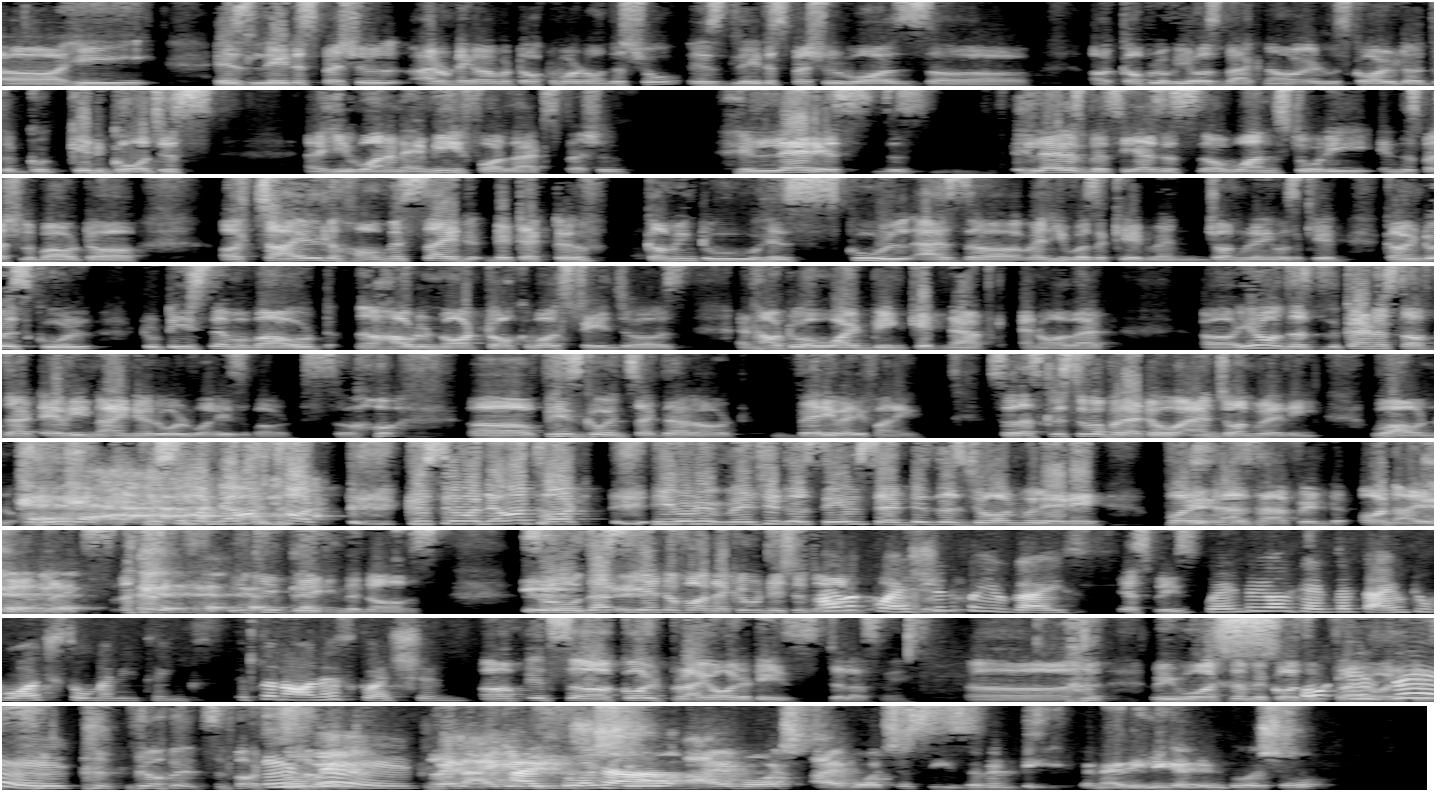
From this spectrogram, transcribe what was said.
Uh, he his latest special. I don't think I ever talked about on the show. His latest special was uh, a couple of years back now. It was called uh, The Kid Gorgeous. And he won an Emmy for that special. Hilarious, this hilarious bits. He has this uh, one story in the special about uh, a child homicide detective coming to his school as uh, when he was a kid, when John Mulaney was a kid, coming to his school to teach them about uh, how to not talk about strangers and how to avoid being kidnapped and all that. Uh, you know, that's the kind of stuff that every nine-year-old worries about. So uh, please go and check that out. Very, very funny. So that's Christopher Barreto and John Mulaney. Wow, who- Christopher never thought Christopher never thought he would be mentioned the same sentence as John Mulaney, but it has happened on Ivy Lex. we keep breaking the norms. So that's the end of our recommendation I have a question for you guys. Yes, please. When do y'all get the time to watch so many things? It's an honest question. Um, it's uh, called priorities, Jalasmi. Uh, we watch them because Oh, of priorities. no, it's not. Is So when, it? when I get into a show, I watch I watch a season a day. When I really get into a show,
